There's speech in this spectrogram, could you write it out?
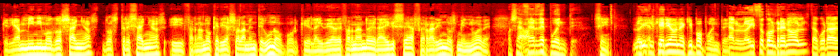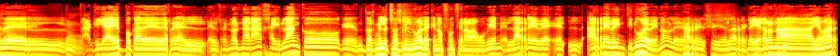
quería mínimo dos años, dos, tres años, y Fernando quería solamente uno, porque la idea de Fernando era irse a Ferrari en 2009. O sea, hacer de puente. Sí, Lo- él quería un equipo puente. Claro, lo hizo con Renault, ¿te acuerdas de aquella época de, el, el Renault naranja y blanco, que en 2008-2009, que no funcionaba muy bien, el, R, el R29, ¿no? Le, sí, el Arre. le llegaron a llamar.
